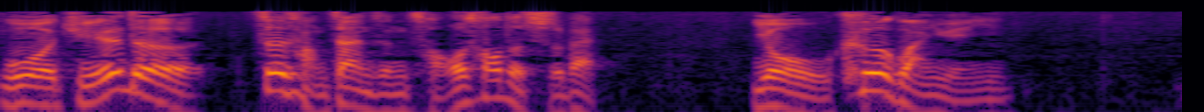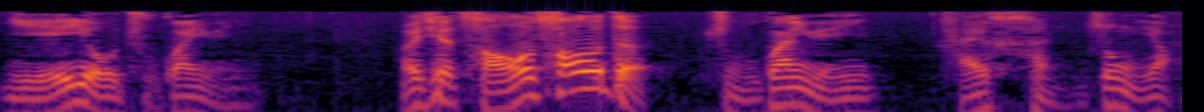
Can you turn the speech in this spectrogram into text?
我觉得这场战争曹操的失败，有客观原因，也有主观原因，而且曹操的主观原因还很重要。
